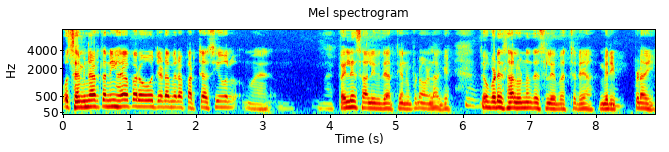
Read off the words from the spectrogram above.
ਉਹ ਸੈਮੀਨਾਰ ਤਾਂ ਨਹੀਂ ਹੋਇਆ ਪਰ ਉਹ ਜਿਹੜਾ ਮੇਰਾ ਪਰਚਾ ਸੀ ਉਹ ਮੈਂ ਮੈਂ ਪਹਿਲੇ ਸਾਲ ਹੀ ਵਿਦਿਆਰਥੀਆਂ ਨੂੰ ਪੜਾਉਣ ਲੱਗੇ ਤੇ ਉਹ ਬੜੇ ਸਾਲ ਉਹਨਾਂ ਦੇ ਸਿਲੇਬਸ 'ਚ ਰਿਹਾ ਮੇਰੀ ਪੜ੍ਹਾਈ।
